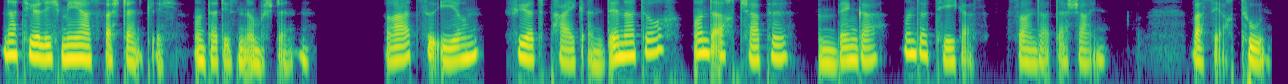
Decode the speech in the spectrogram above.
Natürlich mehr als verständlich unter diesen Umständen. Rat zu Ehren führt Pike ein Dinner durch und auch Chapel, Mbenga und Ortegas sollen dort erscheinen. Was sie auch tun.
